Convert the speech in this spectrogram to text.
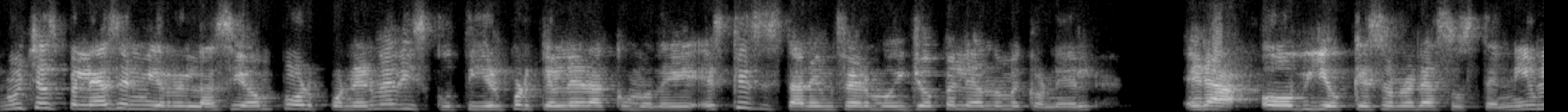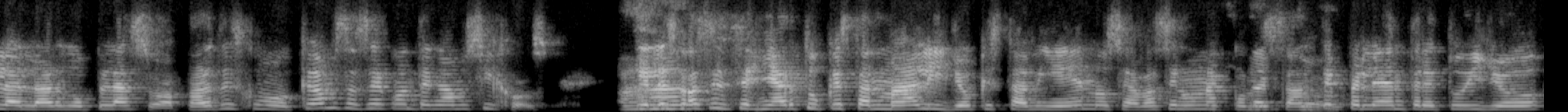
muchas peleas en mi relación por ponerme a discutir porque él era como de, es que es estar enfermo y yo peleándome con él, era obvio que eso no era sostenible a largo plazo. Aparte es como, ¿qué vamos a hacer cuando tengamos hijos? ¿Qué les vas a enseñar tú que están mal y yo que está bien? O sea, va a ser una constante pelea entre tú y yo. O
